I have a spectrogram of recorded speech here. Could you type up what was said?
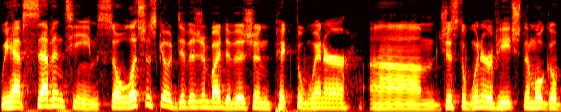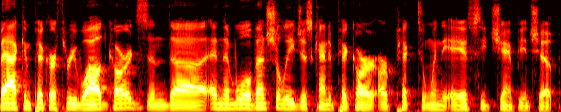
we have seven teams. So let's just go division by division, pick the winner, um, just the winner of each. Then we'll go back and pick our three wild cards, and uh, and then we'll eventually just kind of pick our, our pick to win the AFC Championship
